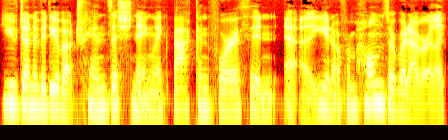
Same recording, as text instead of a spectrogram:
You've done a video about transitioning, like back and forth, and uh, you know, from homes or whatever. Like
